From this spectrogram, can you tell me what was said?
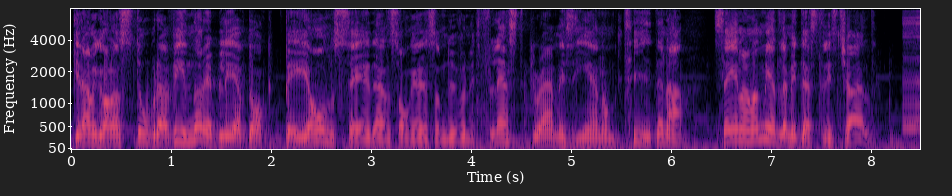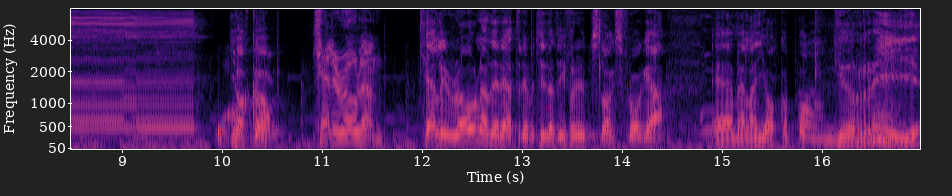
Grammygalans stora vinnare blev dock Beyoncé, den sångare som nu vunnit flest Grammys genom tiderna. Säg en annan medlem i Destiny's Child. Jakob. Kelly Rowland. Kelly Rowland är rätt och det betyder att vi får utslagsfråga eh, mellan Jakob och Gry.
